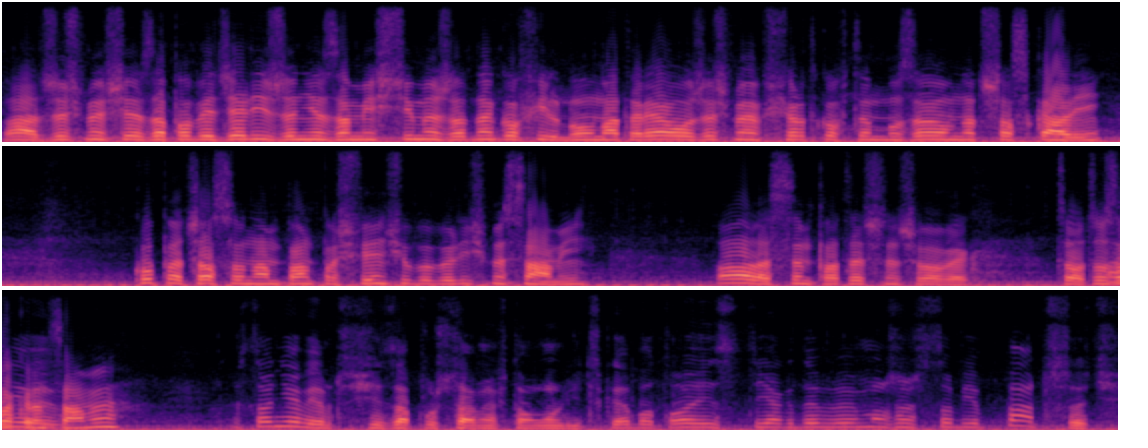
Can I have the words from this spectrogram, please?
Patrz, żeśmy się zapowiedzieli, że nie zamieścimy żadnego filmu. Materiału żeśmy w środku w tym muzeum natrzaskali. Kupę czasu nam pan poświęcił, bo byliśmy sami. O, ale sympatyczny człowiek. Co, tu zakręcamy? Wiesz To nie wiem, czy się zapuszczamy w tą uliczkę, bo to jest jak gdyby możesz sobie patrzeć.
